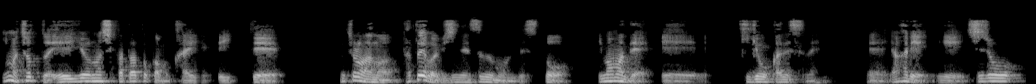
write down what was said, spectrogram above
今ちょっと営業の仕方とかも変えていって、もちろんあの、例えばビジネス部門ですと、今まで、えー、起業家ですね。えー、やはり、えー、市場、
